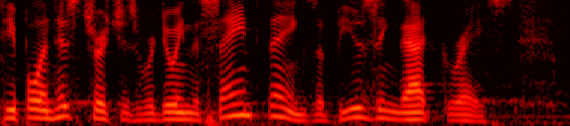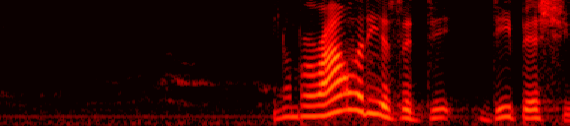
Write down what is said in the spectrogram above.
people in his churches were doing the same things, abusing that grace. You know, morality is a deep, deep issue,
